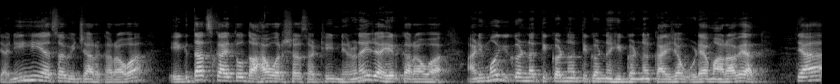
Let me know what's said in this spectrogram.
त्यांनीही याचा विचार करावा. एकदाच काय तो दहा वर्षासाठी निर्णय जाहीर करावा आणि मग इकडनं तिकडनं तिकडनं इकडनं काय ज्या उड्या माराव्यात त्या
